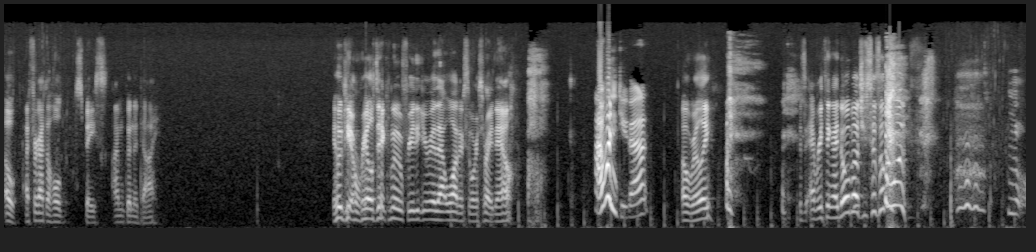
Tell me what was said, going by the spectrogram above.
Oh, I forgot to hold space. I'm gonna die. It would be a real dick move for you to get rid of that water source right now. I wouldn't do that. Oh, really? Because everything I know about you says otherwise.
